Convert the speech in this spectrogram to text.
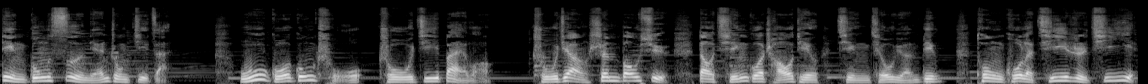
定公四年》中记载，吴国公楚，楚击败亡。楚将申包胥到秦国朝廷请求援兵，痛哭了七日七夜。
